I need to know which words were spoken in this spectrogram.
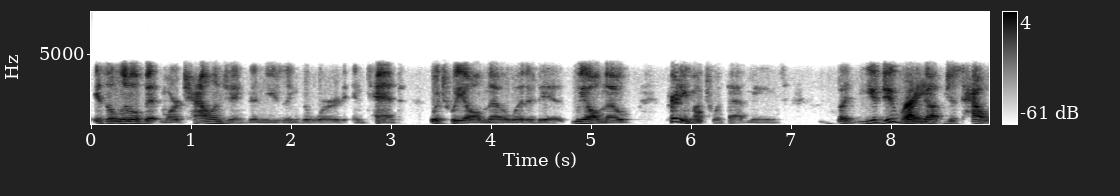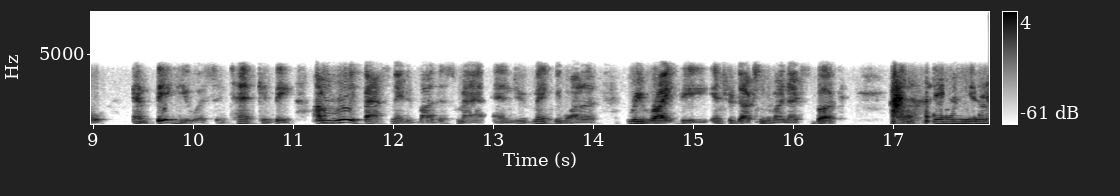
is a little bit more challenging than using the word intent, which we all know what it is. We all know pretty much what that means. But you do bring Right. up just how ambiguous intent can be. I'm really fascinated by this, Mat, and you make me want to rewrite the introduction to my next book. Oh, damn you.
